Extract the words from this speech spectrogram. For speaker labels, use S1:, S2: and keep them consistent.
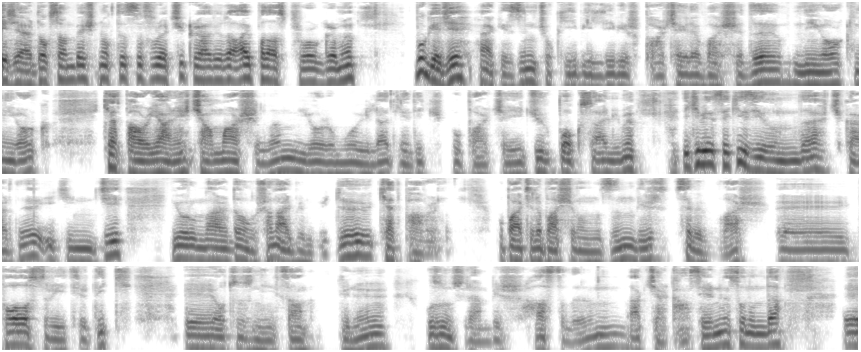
S1: geceler. 95.0 Açık Radyo'da iPalaz programı bu gece herkesin çok iyi bildiği bir parçayla başladı. New York, New York. Cat Power yani Chan Marshall'ın yorumuyla dinledik bu parçayı. Jukebox albümü 2008 yılında çıkardığı ikinci yorumlardan oluşan albümüydü Cat Power'ın. Bu parçayla başlamamızın bir sebebi var. Ee, Paul Auster'ı yitirdik. Ee, 30 Nisan günü uzun süren bir hastalığın, akciğer kanserinin sonunda e,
